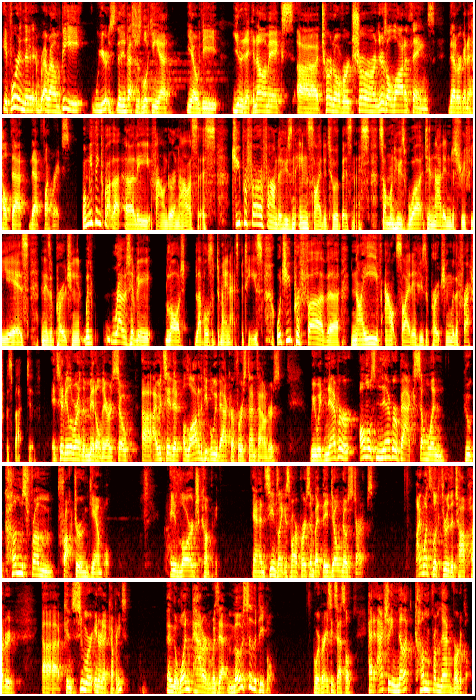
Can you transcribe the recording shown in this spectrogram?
If we're in the around B, the investors looking at, you know, the unit economics, uh, turnover, churn. There's a lot of things that are going to help that that fundraise. When we think about that early founder analysis, do you prefer a founder who's an insider to a business, someone who's worked in that industry for years and is approaching it with relatively large levels of domain expertise? Or do you prefer the naive outsider who's approaching with a fresh perspective? It's going to be a little bit in the middle there. So uh, I would say that a lot of the people we back are first time founders we would never, almost never back someone who comes from Procter and Gamble, a large company, and seems like a smart person, but they don't know startups. I once looked through the top 100 uh, consumer internet companies, and the one pattern was that most of the people who were very successful had actually not come from that vertical,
